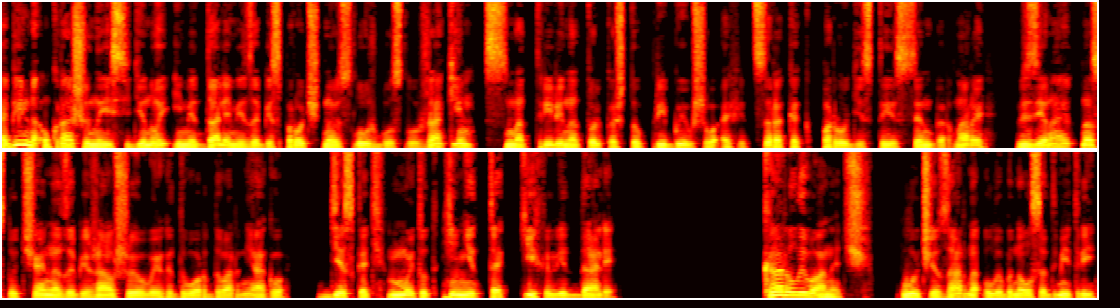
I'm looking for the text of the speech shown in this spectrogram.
Обильно украшенные сединой и медалями за беспорочную службу служаки смотрели на только что прибывшего офицера, как породистые сен-бернары взирают на случайно забежавшую в их двор дворнягу. Дескать, мы тут и не таких видали. «Карл Иванович, Лучезарно улыбнулся Дмитрий.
